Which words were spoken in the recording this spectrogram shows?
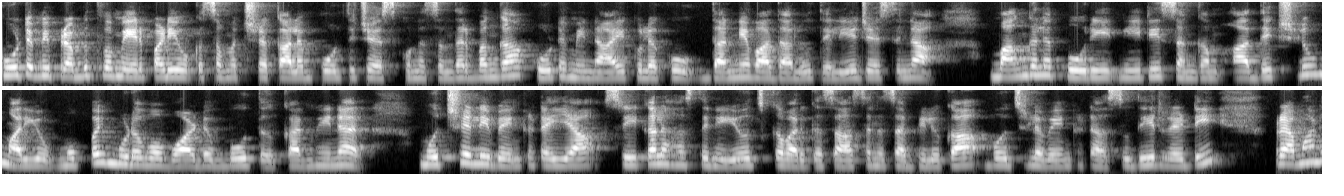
కూటమి ప్రభుత్వం ఏర్పడి ఒక సంవత్సర కాలం పూర్తి చేసుకున్న సందర్భంగా కూటమి నాయకులకు ధన్యవాదాలు తెలియజేసిన మంగళపూరి నీటి సంఘం అధ్యక్షులు మరియు ముప్పై మూడవ ward booth convener Muchchelli Venkataiah Srikalahasti నియోజకవర్గ శాసనసభ్యులుగా బొజ్జుల వెంకట సుధీర్ రెడ్డి ప్రమాణ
